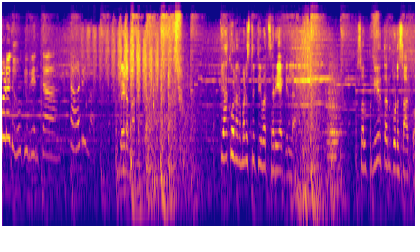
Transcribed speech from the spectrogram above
ಕುಡಿದು ಹೋಗಿವ್ರಿ ಅಂತ ತಾಡ್ರಿ ಮಾವ ಬೇಡಮ್ಮ. ಯಾಕೋ ನನ್ನ ಮನಸ್ಥಿತಿ ಇವತ್ತು ಸರಿಯಾಗಿಲ್ಲ. ಸ್ವಲ್ಪ ನೀರು ತಂದು ಕೊಡು ಸಾಕು.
